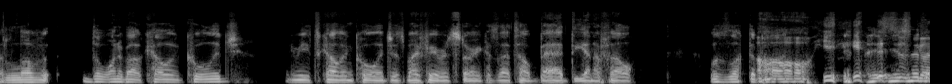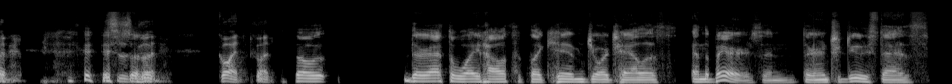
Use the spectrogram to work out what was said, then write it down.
I love the one about Calvin Coolidge. He meets Calvin Coolidge is my favorite story because that's how bad the NFL was looked upon. Oh, yeah, this is good. This is So- good. Go ahead, go ahead. So they're at the White House. It's like him, George Halas, and the Bears, and they're introduced as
